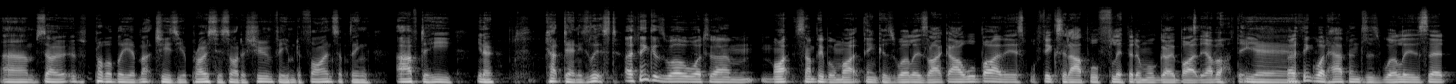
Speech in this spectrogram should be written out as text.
Um, so it was probably a much easier process, I'd assume, for him to find something after he, you know, cut down his list. I think as well what um, might, some people might think as well is like, oh, we'll buy this, we'll fix it up, we'll flip it, and we'll go buy the other thing. Yeah. But I think what happens as well is that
